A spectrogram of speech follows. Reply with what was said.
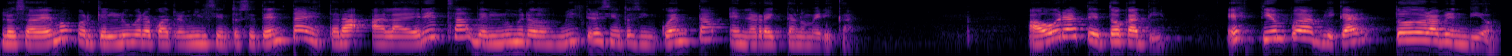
Lo sabemos porque el número 4170 estará a la derecha del número 2350 en la recta numérica. Ahora te toca a ti. Es tiempo de aplicar todo lo aprendido.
